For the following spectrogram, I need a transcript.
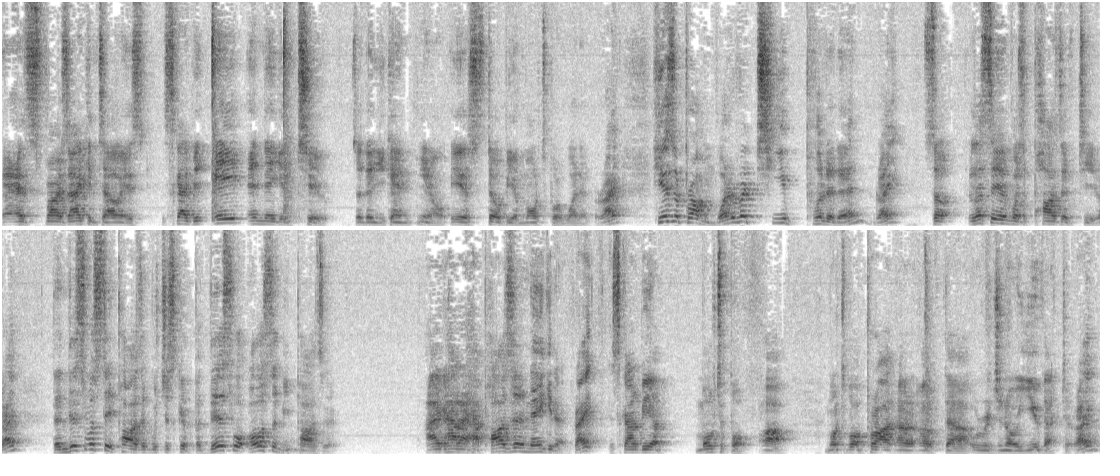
as far as I can tell, is it's got to be 8 and negative 2. So that you can, you know, it'll still be a multiple or whatever, right? Here's the problem. Whatever t you put it in, right? So let's say it was a positive t, right? Then this will stay positive, which is good, but this will also be positive. I gotta have positive negative, right? It's gotta be a multiple, uh, multiple product of the original u vector, right?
